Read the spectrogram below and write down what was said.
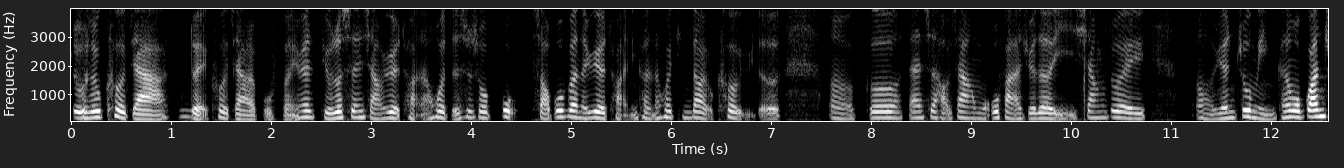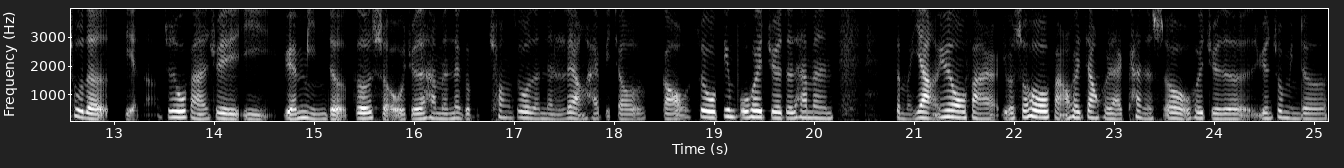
比如说客家对客家的部分，因为比如说声响乐团啊，或者是说不少部分的乐团，你可能会听到有客语的呃歌，但是好像我反而觉得以相对。嗯、呃，原住民可能我关注的点啊，就是我反而觉得以原民的歌手，我觉得他们那个创作的能量还比较高，所以我并不会觉得他们怎么样，因为我反而有时候我反而会这样回来看的时候，我会觉得原住民的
